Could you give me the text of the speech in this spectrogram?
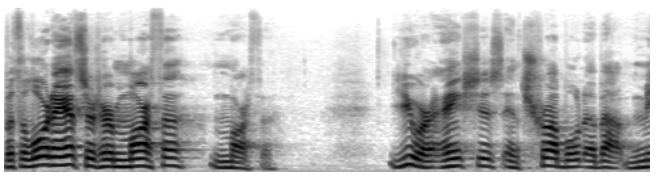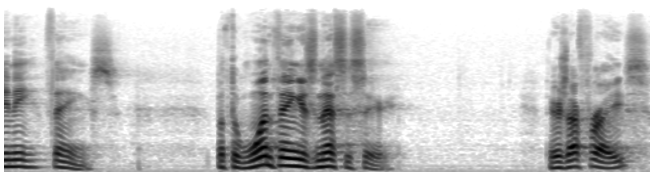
But the Lord answered her, Martha, Martha. You are anxious and troubled about many things, but the one thing is necessary. There's our phrase.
